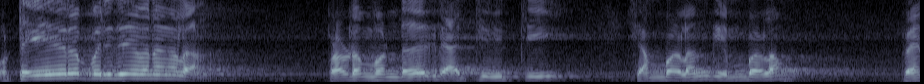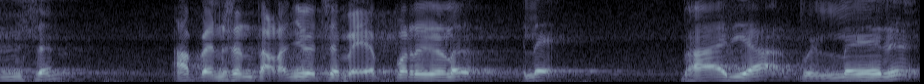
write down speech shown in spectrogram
ഒട്ടേറെ പരിദേവനങ്ങളാണ്. പ്രൗഢം ഫണ്ട് ഗ്രാറ്റുവിറ്റി ശമ്പളം കിമ്പളം പെൻഷൻ. ആ പെൻഷൻ തടഞ്ഞു വെച്ച പേപ്പറുകൾ അല്ലേ? ഭാര്യ പിള്ളേർ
